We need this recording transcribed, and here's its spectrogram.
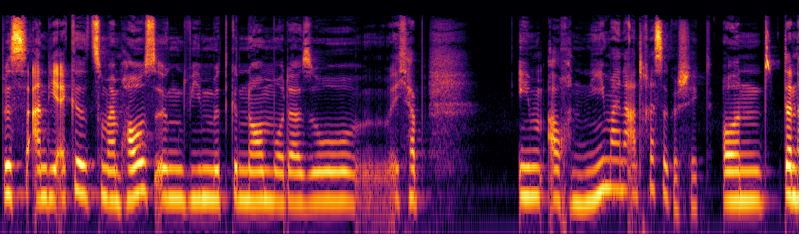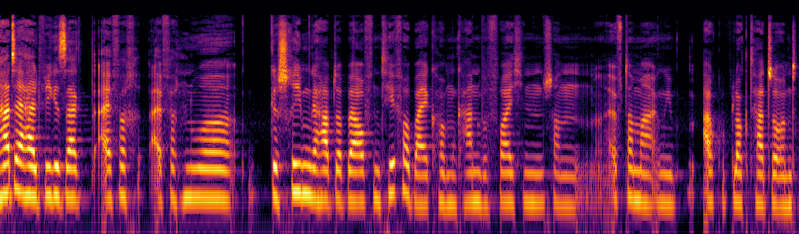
bis an die Ecke zu meinem Haus irgendwie mitgenommen oder so. Ich habe ihm auch nie meine Adresse geschickt. Und dann hat er halt, wie gesagt, einfach, einfach nur geschrieben gehabt, ob er auf den Tee vorbeikommen kann, bevor ich ihn schon öfter mal irgendwie abgeblockt hatte. Und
